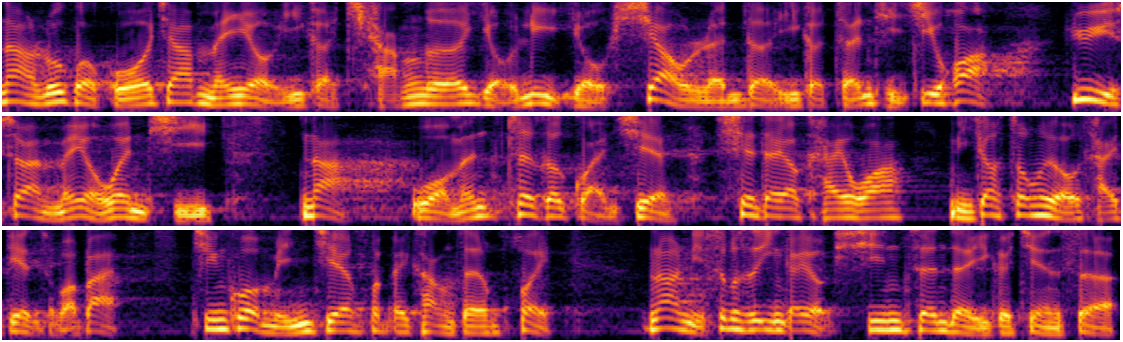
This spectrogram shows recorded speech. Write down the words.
那如果国家没有一个强而有力、有效能的一个整体计划，预算没有问题，那我们这个管线现在要开挖，你叫中油、台电怎么办？经过民间会被抗争，会。那你是不是应该有新增的一个建设，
